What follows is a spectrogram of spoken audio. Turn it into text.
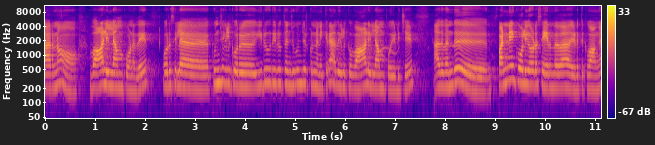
காரணம் வால் இல்லாமல் போனது. ஒரு சில குஞ்சுகளுக்கு ஒரு இருபது இருபத்தஞ்சு குஞ்சு இருக்குன்னு நினைக்கிறேன். அதுகளுக்கு வால் இல்லாமல் போயிடுச்சு. அது வந்து பண்ணை கோழியோடு சேர்ந்ததாக எடுத்துக்குவாங்க.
